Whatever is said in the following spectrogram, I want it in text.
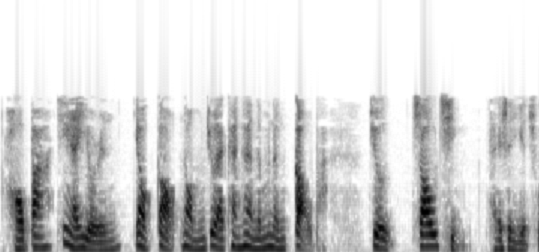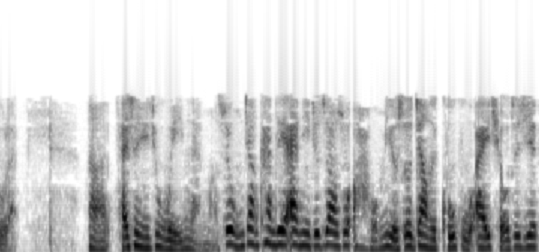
好吧，既然有人要告，那我们就来看看能不能告吧，就招请财神爷出来。啊，财神爷就为难嘛，所以我们这样看这些案例，就知道说啊，我们有时候这样子苦苦哀求这些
